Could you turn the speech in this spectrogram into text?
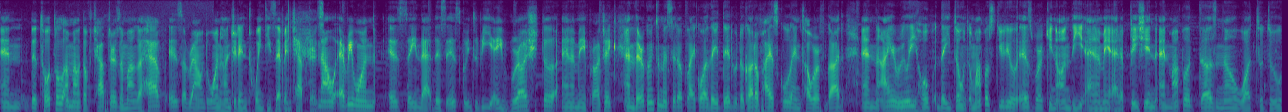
and the total amount of chapters the manga have is around 127 chapters. Now, everyone is saying that this is going to be a rushed anime project and they're going to mess it up like what they did with the God of High School and Tower of God and I really hope they don't. Mappa Studio is working on the anime adaptation and Mappa does know what to do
